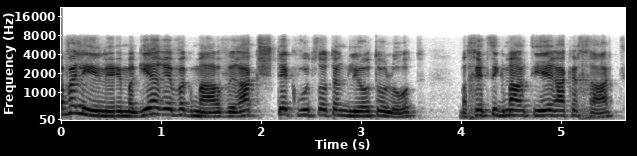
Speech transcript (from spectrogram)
אבל הנה, מגיע רבע גמר, ורק שתי קבוצות אנגליות עולות, בחצי גמר תהיה רק אחת.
